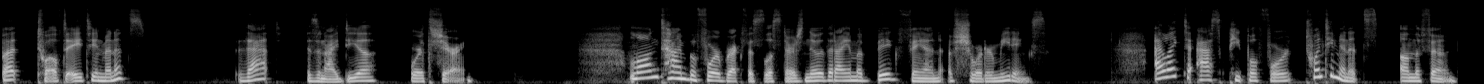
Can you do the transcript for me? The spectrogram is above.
But 12 to 18 minutes? That is an idea worth sharing. Long time before breakfast listeners know that I am a big fan of shorter meetings. I like to ask people for 20 minutes on the phone.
